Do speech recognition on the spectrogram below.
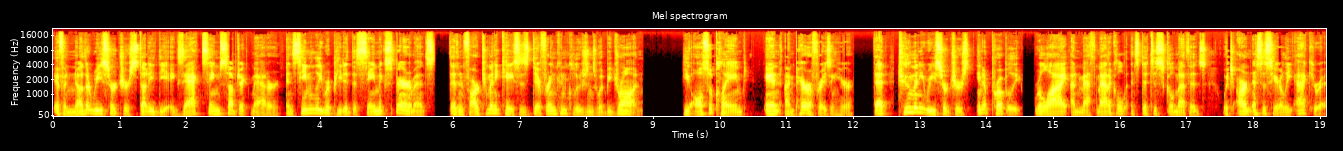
if another researcher studied the exact same subject matter and seemingly repeated the same experiments, that in far too many cases differing conclusions would be drawn. He also claimed, and I'm paraphrasing here, that too many researchers inappropriately rely on mathematical and statistical methods which aren't necessarily accurate.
